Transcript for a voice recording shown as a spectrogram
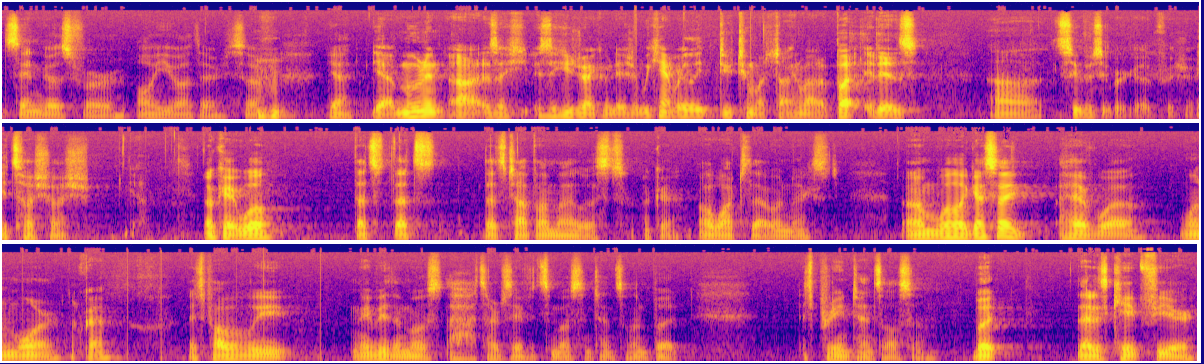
same goes for all you out there. So Mhm. yeah, Yeah, Moon uh, is a is a huge recommendation. We can't really do too much talking about it, but it is uh, super super good for sure. it's hush hush. Yeah. Okay, well, that's that's that's top on my list. Okay, I'll watch that one next. Um, well, I guess I I have uh, one more. Okay. It's probably maybe the most. ah, it's hard to say if it's the most intense one, but it's pretty intense also. But that is Cape Fear,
